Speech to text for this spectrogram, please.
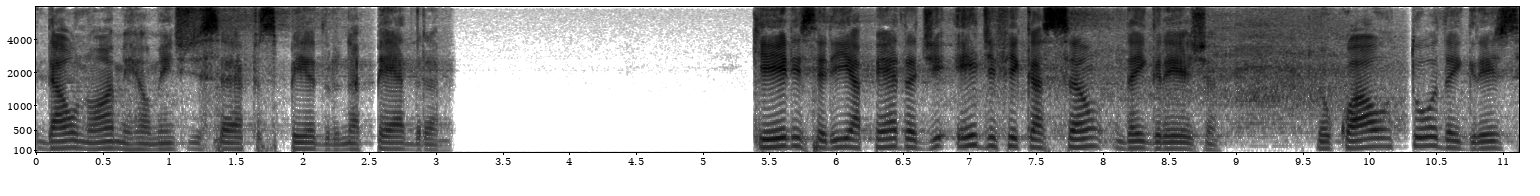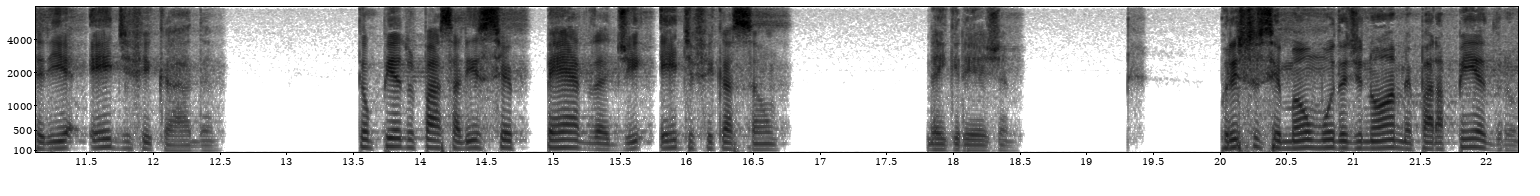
Dá o nome realmente de Cefas, Pedro, na né? pedra. Que ele seria a pedra de edificação da igreja. no qual toda a igreja seria edificada. Então Pedro passa ali a ser pedra de edificação da igreja. Por isso Simão muda de nome para Pedro.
